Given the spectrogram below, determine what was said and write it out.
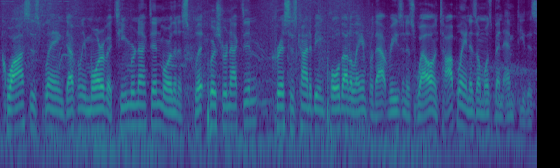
Quas is playing definitely more of a team Renekton more than a split push Renekton. Cris is kind of being pulled out of lane for that reason as well, and top lane has almost been empty this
